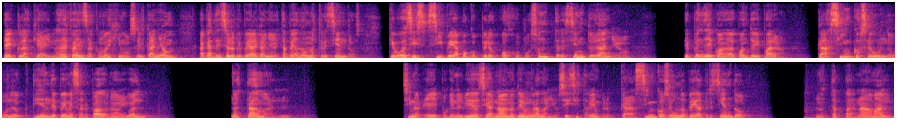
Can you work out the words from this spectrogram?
teclas que hay. Las defensas, como dijimos, el cañón, acá te dice lo que pega el cañón, está pegando unos 300. Que vos decís, sí, pega poco, pero ojo, pues son 300 de daño. Depende de cuánto dispara. Cada 5 segundos, boludo. Tienen DPM zarpado, ¿no? Igual no está mal. Eh, porque en el video decía, no, no tiene un gran daño. Sí, sí, está bien, pero cada 5 segundos pega 300. No está para nada mal.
